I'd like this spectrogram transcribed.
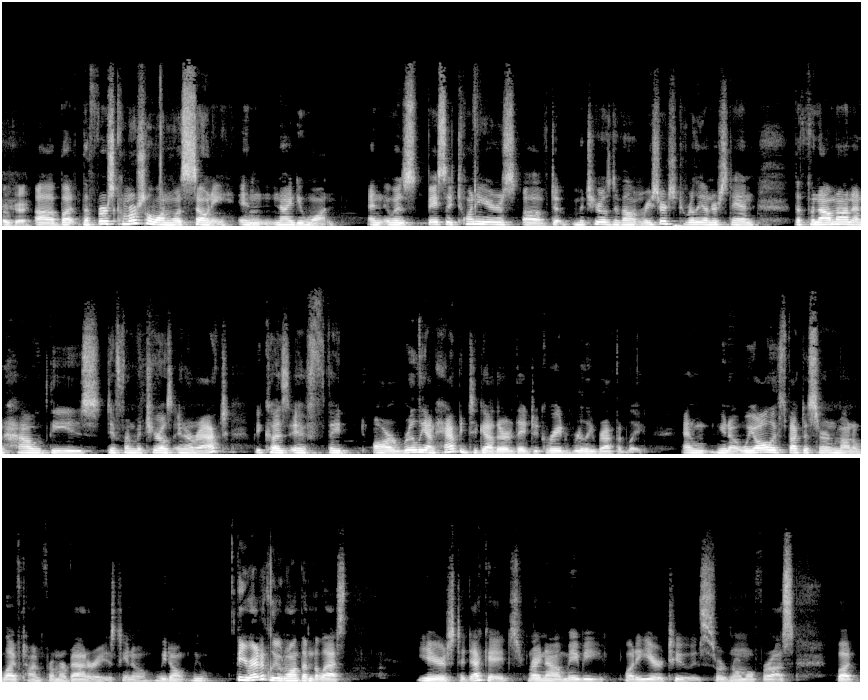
Okay. Uh, but the first commercial one was Sony in 91. And it was basically 20 years of de- materials development research to really understand the phenomenon and how these different materials interact. Because if they are really unhappy together, they degrade really rapidly. And, you know, we all expect a certain amount of lifetime from our batteries. You know, we don't, we theoretically would want them to last years to decades. Right now, maybe, what, a year or two is sort of normal for us but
